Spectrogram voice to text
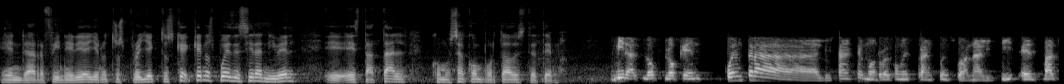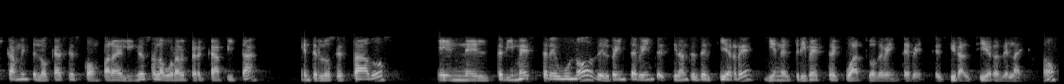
en la refinería y en otros proyectos. ¿Qué, nos puedes decir a nivel eh, estatal cómo se ha comportado este tema? Mira, lo, lo que encuentra Luis Ángel Monroy Gómez Franco en su análisis es básicamente lo que hace es comparar el ingreso laboral per cápita entre los estados en el trimestre 1 del 2020, es decir, antes del cierre, y en el trimestre 4 de 2020, es decir, al cierre del año, ¿no?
